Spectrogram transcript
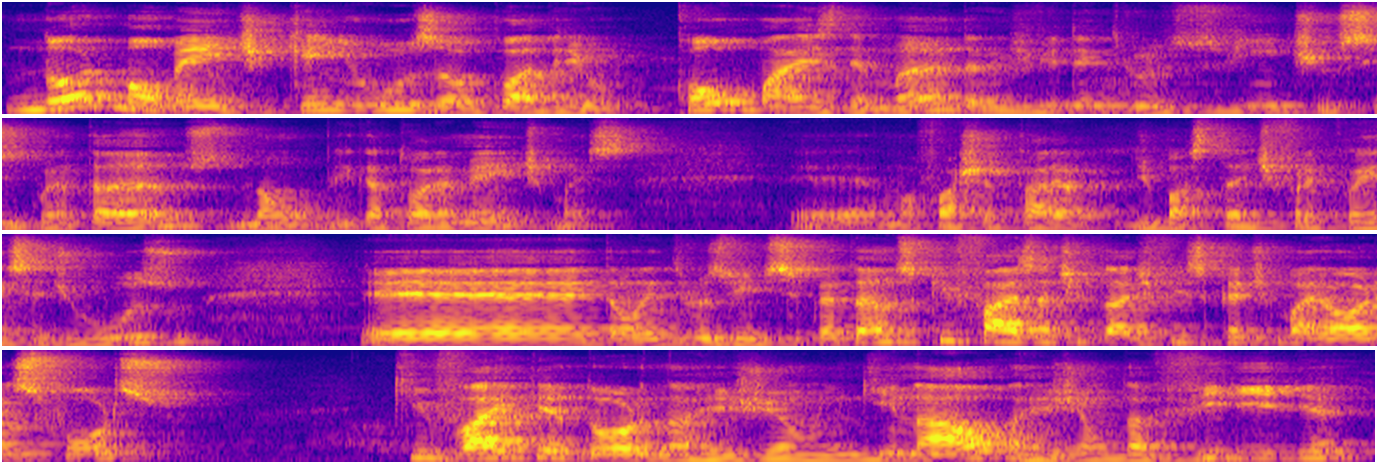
Normalmente, quem usa o quadril com mais demanda é o indivíduo entre os 20 e os 50 anos, não obrigatoriamente, mas é uma faixa etária de bastante frequência de uso. É, então, entre os 20 e 50 anos, que faz atividade física de maior esforço, que vai ter dor na região inguinal, na região da virilha.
